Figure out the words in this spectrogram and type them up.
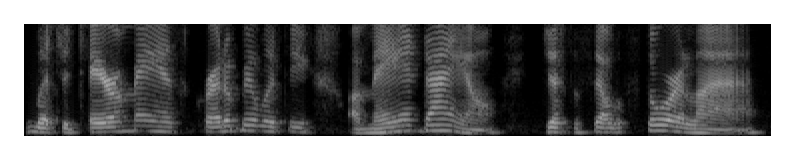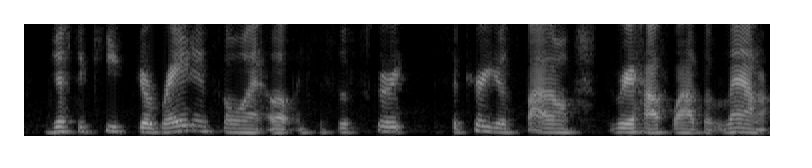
But to tear a man's credibility, a man down, just to sell a storyline, just to keep your ratings going up, and to secure, secure your spot on the Real Housewives of Atlanta,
